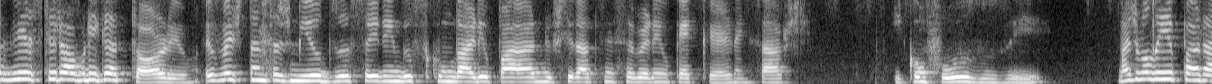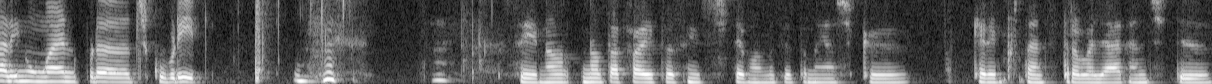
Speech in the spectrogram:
Devia ser obrigatório. Eu vejo tantas miúdos a saírem do secundário para a universidade sem saberem o que é que querem, sabes? E confusos e mais valia pararem um ano para descobrir. Sim, não, não está feito assim o sistema, mas eu também acho que, que era importante trabalhar antes de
